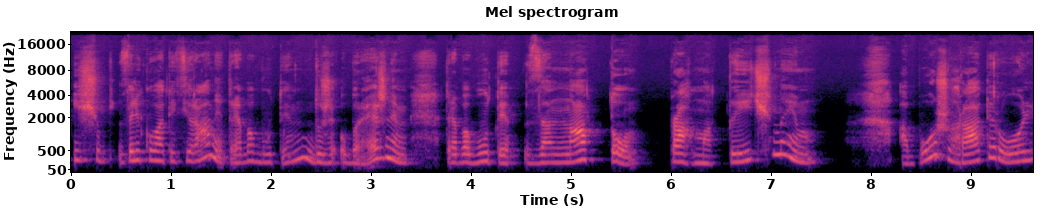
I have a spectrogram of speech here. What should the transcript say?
І щоб залікувати ці рани, треба бути дуже обережним, треба бути занадто прагматичним, або ж грати роль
